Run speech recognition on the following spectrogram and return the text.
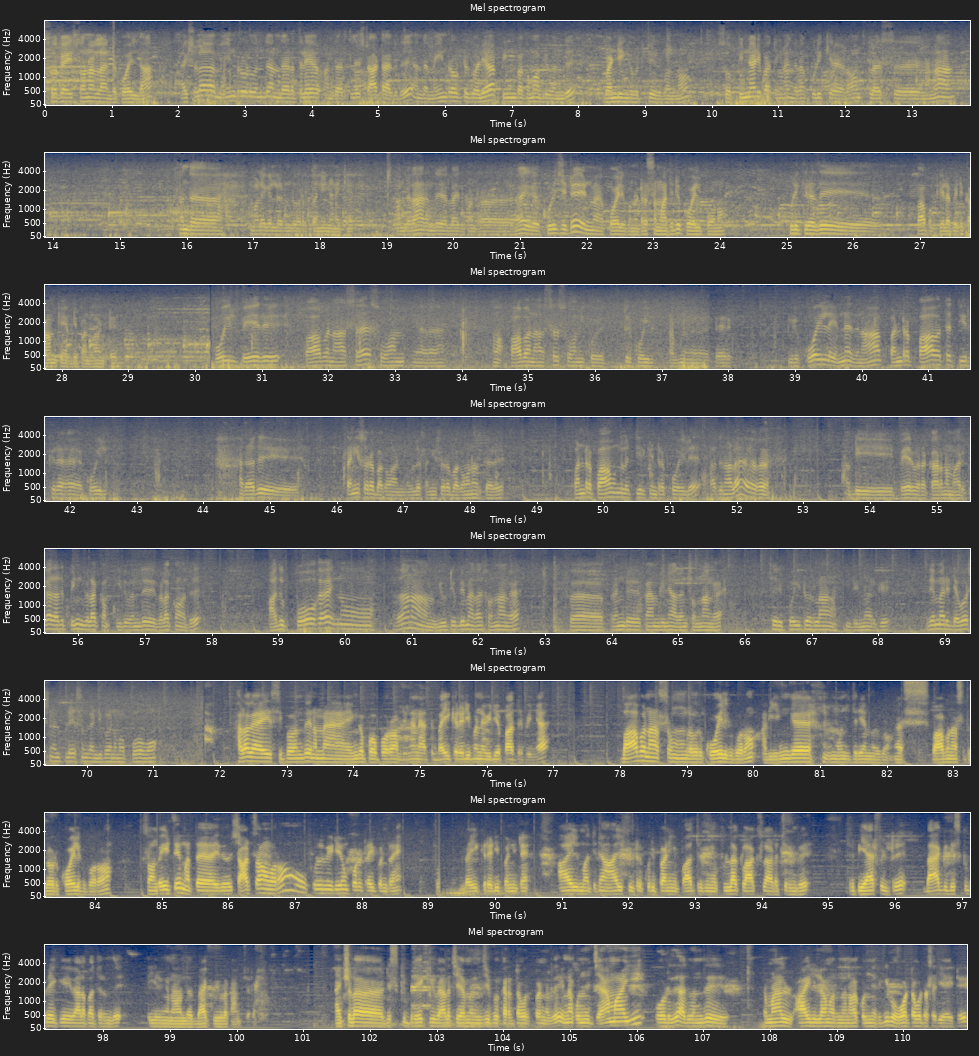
So கை சொன்னல அந்த கோயில் தான். ஆக்சுவலாக மெயின் ரோடு வந்து அந்த இடத்துல அந்த இடத்துல ஸ்டார்ட் ஆகுது. அந்த மெயின் ரோட்டுக்கு வழியாக பின்பக்கமாக அப்படி வந்து வண்டி இங்கே விட்டுட்டு இது பண்ணோம். ஸோ பின்னாடி பார்த்தீங்கன்னா இங்கே தான் குளிக்கிற இடம். ப்ளஸ் என்னென்னா அந்த மலைகள்ல இருந்து வர தண்ணி நினைக்கிறேன். அங்கே தான் இருந்து எல்லாம் இது பண்ணுறாங்க இது குளிச்சுட்டு இனிமேல் கோயிலுக்கு போகணும். ட்ரெஸ்ஸை மாற்றிட்டு கோயில் போகணும். குளிக்கிறது பார்ப்போம் கீழே போய்ட்டு காமிக்கேன் எப்படி பண்ணலான்ட்டு. கோயில் பேர் பாபநாச சுவாமி ஆமாம் பாபநாச சுவாமி கோயில் திருக்கோயில் அப்படின்னு பேர். இங்கே கோயிலில் என்னதுன்னா பண்ணுற பாவத்தை தீர்க்கிற கோயில். அதாவது சனீஸ்வர பகவான் உள்ள சனீஸ்வர பகவானும் இருக்கார். பண்ணுற பாவங்களை தீர்க்கின்ற கோயில். அதனால அப்படி பேர் வர காரணமாக இருக்குது அதாவது பின் விளக்கம் இது வந்து விளக்கம் அது. அது போக இன்னும் அதான் நான் யூடியூப்லேயுமே அதான் சொன்னாங்க. இப்போ ஃப்ரெண்டு ஃபேமிலிலையும் அதான் சொன்னாங்க. சரி போயிட்டு வரலாம். அப்படின்னா இருக்குது இதே மாதிரி டெவோஷனல் பிளேஸும் கண்டிப்பாக நம்ம போவோம். ஹலோ கைஸ் இப்போ வந்து நம்ம எங்கே போக போகிறோம் அப்படின்னா நேற்று பைக்கை ரெடி பண்ண வீடியோ பார்த்துருப்பீங்க. பாபநாசமில் ஒரு கோயிலுக்கு போகிறோம் அது எங்கே மூஞ்சி தெரியாமல் இருக்கும். எஸ் பாபநாசத்தில் ஒரு கோயிலுக்கு போகிறோம் ஸோ போயிட்டு மற்ற இது ஷார்ட்ஸாகவும் வரும். ஃபுல் வீடியோவும் போட ட்ரை பண்ணுறேன் பைக் ரெடி பண்ணிட்டேன். ஆயில் மாற்றிட்டேன் ஆயில் ஃபில்ட்ரு குறிப்பாக நீங்கள் பார்த்துருப்பீங்க. ஃபுல்லாக கிளாக்ஸில் அடைச்சிருந்து திருப்பி air filter back disc brake வேலை பார்த்துருந்து இருங்க நான் அந்த பேக் வியூவில் காமிச்சிடுறேன். ஆக்சுவலாக டிஸ்க் பிரேக்கு வேலை செய்யாமல் இருந்துச்சு இப்போ கரெக்டாக ஒர்க் பண்ணுது. இன்னும் கொஞ்சம் ஜாம் ஆகி ஓடுது. அது வந்து ரொம்ப நாள் ஆயில் இல்லாமல் இருந்ததுனால கொஞ்சம் இருக்குது இப்போ ஓட்ட ஓட்ட சரியாயிட்டு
